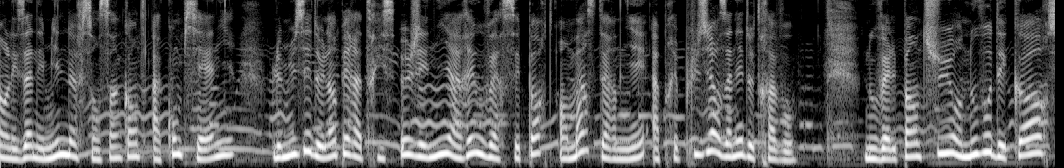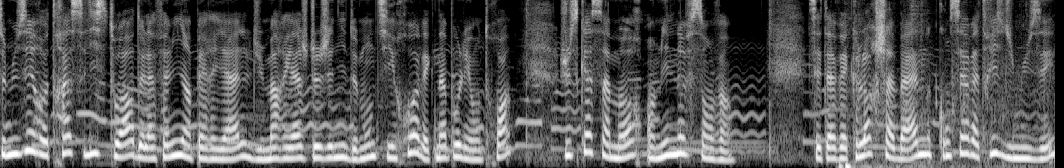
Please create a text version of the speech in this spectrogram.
dans les années 1950 à Compiègne, le musée de l'impératrice Eugénie a réouvert ses portes en mars dernier après plusieurs années de travaux. Nouvelle peinture, nouveau décor, ce musée retrace l'histoire de la famille impériale du mariage d'Eugénie de Montijo avec Napoléon III jusqu'à sa mort en 1920. C'est avec Laure Chaban, conservatrice du musée,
